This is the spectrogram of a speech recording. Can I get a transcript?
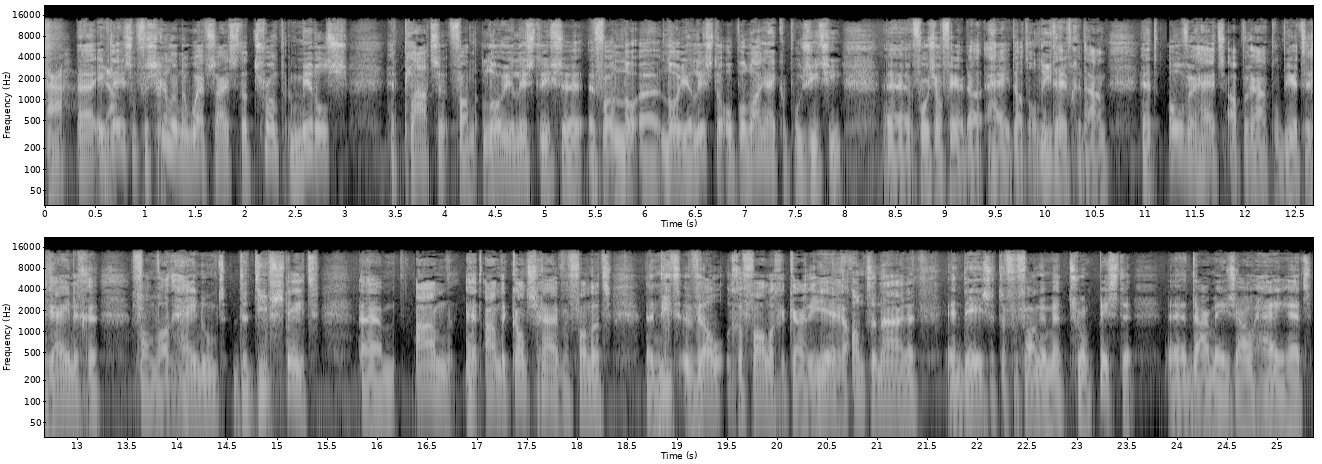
Ja, uh, ik ja. lees op verschillende websites dat Trump middels het plaatsen van loyalistische, uh, lo, loyalisten op belangrijke positie... voor zover dat hij dat al niet heeft gedaan... het overheidsapparaat probeert te reinigen van wat hij noemt de deep state. Um, aan het aan de kant schuiven van het niet wel gevallige carrière ambtenaren en deze te vervangen met Trumpisten. Uh, daarmee zou hij het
